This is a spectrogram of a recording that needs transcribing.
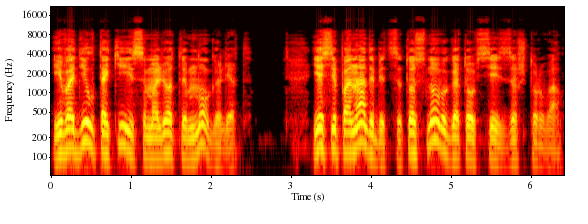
и водил такие самолеты много лет». Если понадобится, то снова готов сесть за штурвал.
